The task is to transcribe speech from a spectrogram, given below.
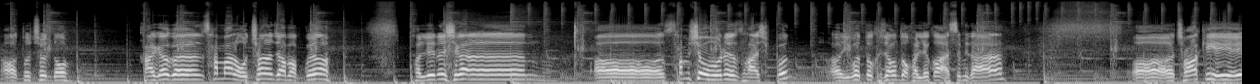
어, 도촌동. 가격은 35,000원 잡았고요. 걸리는 시간 어 35분에서 40분 어, 이것도 그 정도 걸릴 것 같습니다. 어 정확히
